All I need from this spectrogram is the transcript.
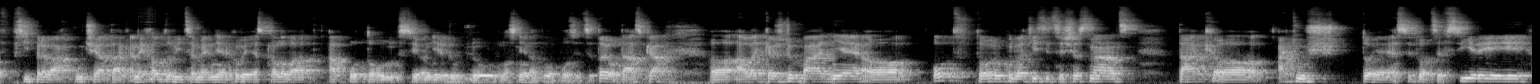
v přípravách půjče a tak a nechal to víceméně jako vyeskalovat a potom silně dupnul vlastně na tu opozici. To je otázka, ale každopádně od toho roku 2016 tak ať už to je situace v Sýrii,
